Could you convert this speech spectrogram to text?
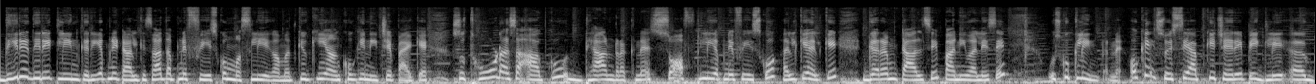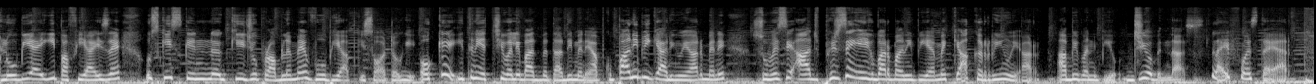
धीरे धीरे क्लीन करिए अपने टाल के साथ, अपने फेस को मसलिएगा मत, क्योंकि ये आँखों के नीचे पैक है। सो थोड़ा सा आपको ध्यान रखना है सॉफ्टली अपने फेस को हल्के हल्के गर्म टाल से, पानी वाले से, उसको क्लीन करना है ओके सो इससे आपके चेहरे पे ग्लो भी आएगी पफी आइज़ है, उसकी स्किन की जो प्रॉब्लम है, वो भी आपकी सॉर्ट होगी। ओके इतनी अच्छी वाली बात बता दी मैंने आपको। पानी पी के आ रही हूँ यार मैंने। सुबह से आज फिर से एक बार पानी पिया मैं क्या कर रही हूँ यार? आप भी पानी पियो। जियो बिंदास। लाइफ मस्त है यार।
